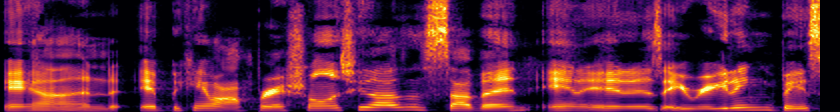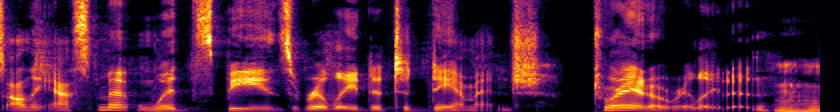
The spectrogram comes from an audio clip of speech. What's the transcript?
and it became operational in 2007 and it is a rating based on the estimate wind speeds related to damage, tornado related. hmm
